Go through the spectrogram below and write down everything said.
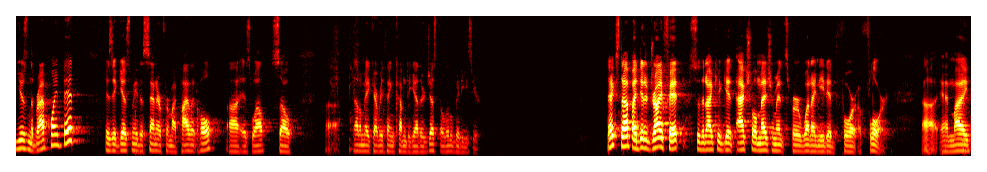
using the brad point bit is it gives me the center for my pilot hole uh, as well. So uh, that'll make everything come together just a little bit easier. Next up, I did a dry fit so that I could get actual measurements for what I needed for a floor. Uh, and my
